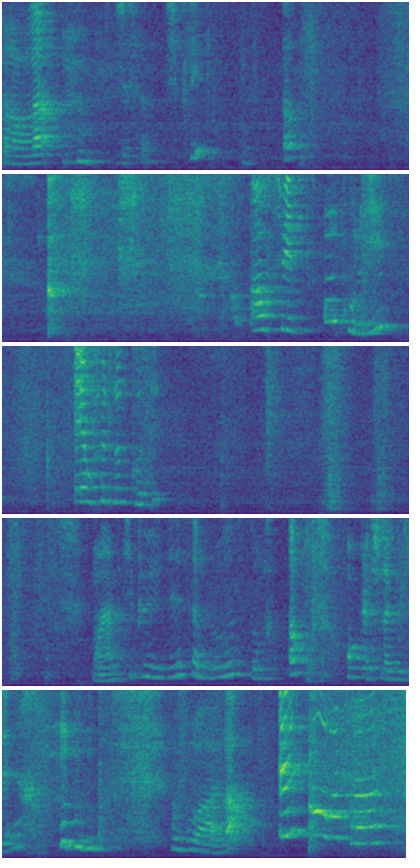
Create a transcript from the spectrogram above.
Alors là, j'ai fait un petit pli. Ensuite, on coulisse et on fait de l'autre côté. On a un petit peu usé sa blouse, donc hop, on cache la misère. voilà. Et on repasse.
